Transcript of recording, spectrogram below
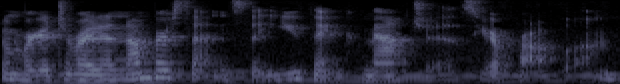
Don't forget to write a number sentence that you think matches your problem.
